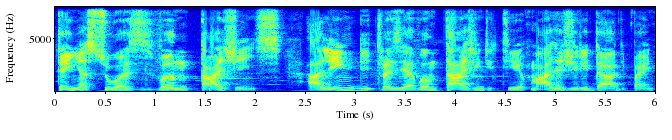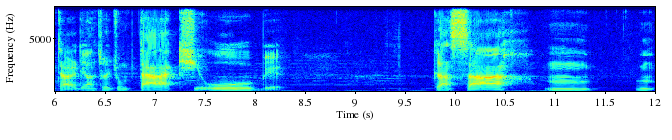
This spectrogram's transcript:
tem as suas vantagens. Além de trazer a vantagem de ter mais agilidade para entrar dentro de um táxi, Uber, cansar hum, hum,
